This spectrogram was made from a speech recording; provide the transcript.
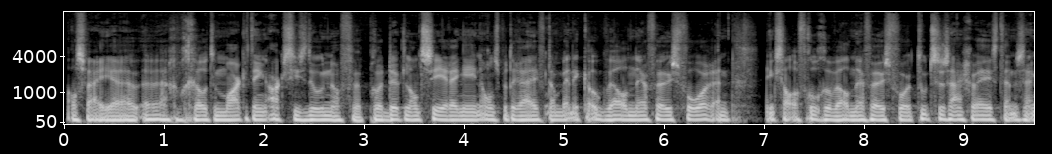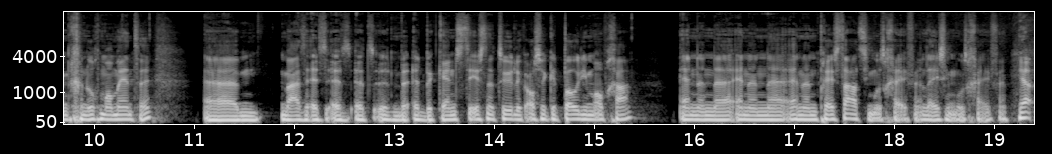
als wij uh, uh, grote marketingacties doen of productlanceringen in ons bedrijf, dan ben ik ook wel nerveus voor. En ik zal vroeger wel nerveus voor toetsen zijn geweest. En er zijn genoeg momenten. Um, maar het, het, het, het, bekendste is natuurlijk als ik het podium opga en een, en een, en een presentatie moet geven, een lezing moet geven. Ja.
